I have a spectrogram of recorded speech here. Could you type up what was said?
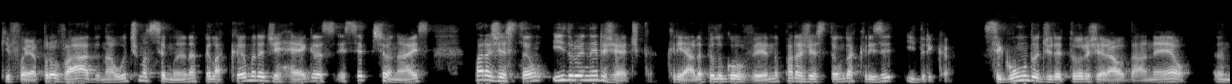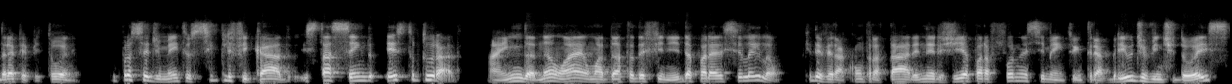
que foi aprovado na última semana pela Câmara de Regras Excepcionais para a Gestão Hidroenergética, criada pelo governo para a gestão da crise hídrica. Segundo o diretor-geral da ANEEL, André Pepitone, o procedimento simplificado está sendo estruturado. Ainda não há uma data definida para esse leilão, que deverá contratar energia para fornecimento entre abril de 22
